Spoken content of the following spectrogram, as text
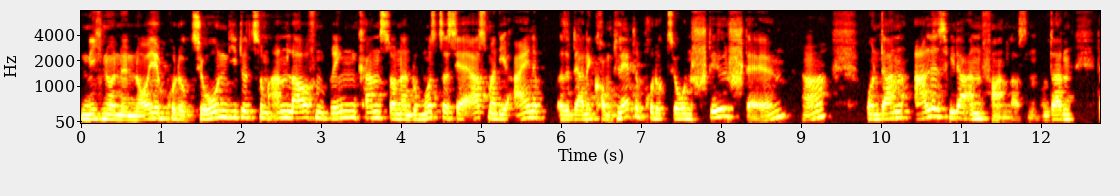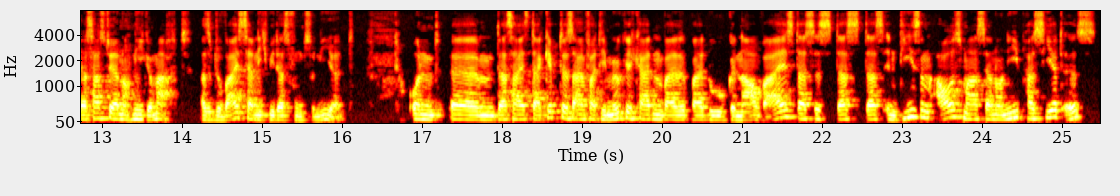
nicht nur eine neue Produktion, die du zum Anlaufen bringen kannst, sondern du musstest ja erstmal die eine, also deine komplette Produktion stillstellen ja, und dann alles wieder anfahren lassen. Und dann, das hast du ja noch nie gemacht. Also du weißt ja nicht, wie das funktioniert. Und ähm, das heißt, da gibt es einfach die Möglichkeiten, weil, weil du genau weißt, dass es, dass das in diesem Ausmaß ja noch nie passiert ist,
